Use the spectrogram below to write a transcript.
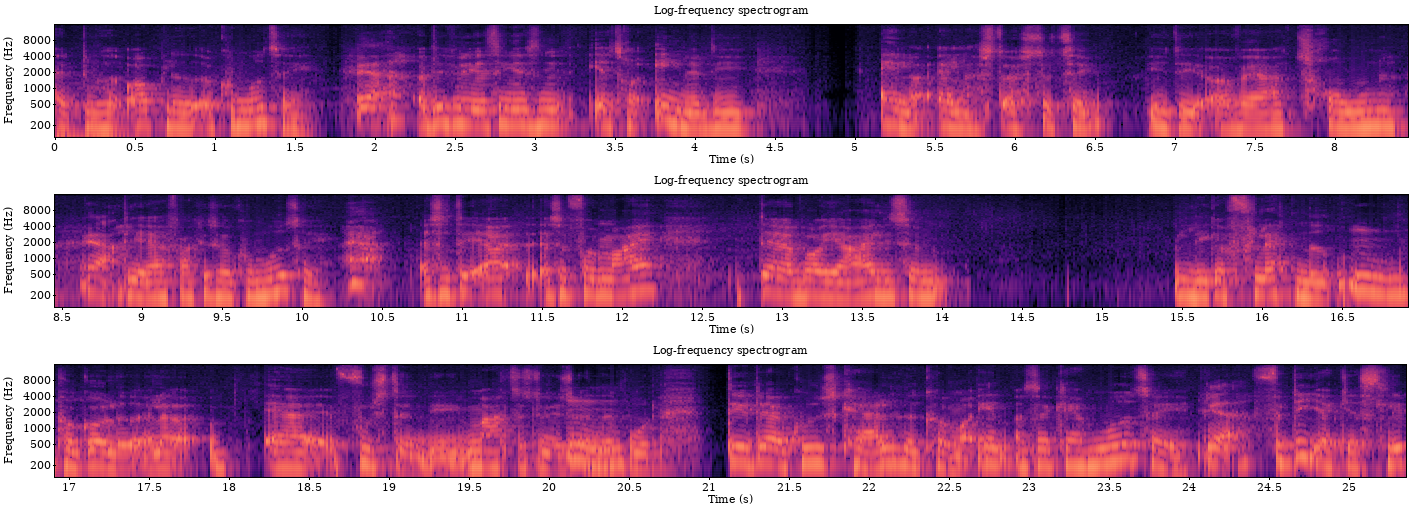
at du havde oplevet at kunne modtage. Ja. Og det er fordi, jeg tænker sådan, jeg tror en af de aller, aller største ting i det at være troende, Ja. det er faktisk at kunne modtage. Ja. Altså det er, altså for mig, der hvor jeg ligesom ligger fladt ned mm. på gulvet, eller er fuldstændig magtesløs mm. og nedbrudt, det er jo der, Guds kærlighed kommer ind, og så kan jeg modtage, Ja. fordi jeg giver slip.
